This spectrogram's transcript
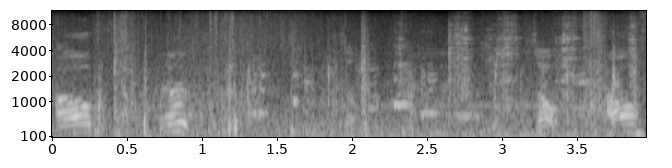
Auf! Ne? So. auf!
